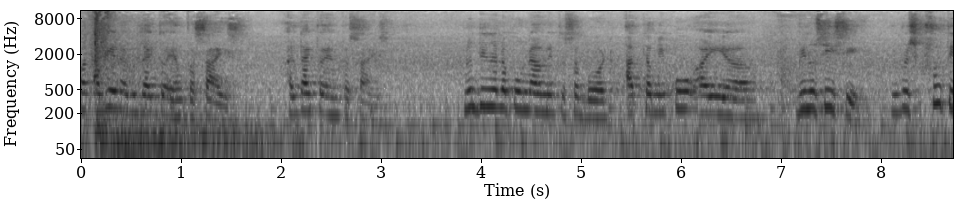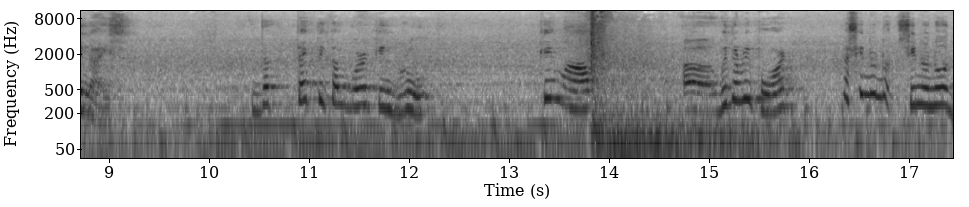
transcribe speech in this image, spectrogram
But again, I would like to emphasize, I'd like to emphasize, nung dinala po namin to sa board at kami po ay uh, binusisi, we were scrutinized. The technical working group came up uh, with a report na sinunod, sinunod.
